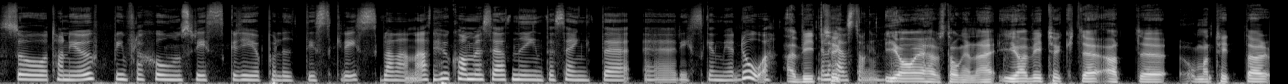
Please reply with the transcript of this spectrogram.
så tar ni upp inflationsrisk geopolitisk risk bland annat. Hur kommer det sig att ni inte sänkte eh, risken mer då? vi Eller hävstången? Ja, hävstången. Ja, vi tyckte att eh, om man tittar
